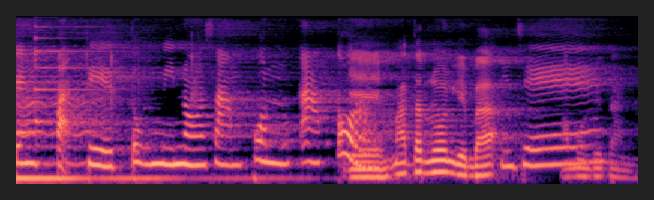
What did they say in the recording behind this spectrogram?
Saking Pak De Tumino sampun katur. Nggih, matur nuwun nggih, Mbak. Nggih.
